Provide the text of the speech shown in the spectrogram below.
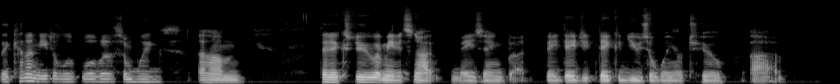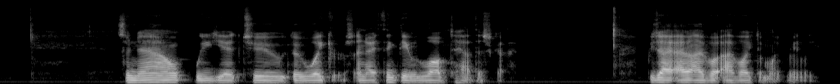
they kind of need a little, little, bit of some wings. Um, the Knicks do. I mean, it's not amazing, but they they they could use a wing or two. Um, so now we get to the Lakers, and I think they would love to have this guy because I, I have I've liked him like really.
